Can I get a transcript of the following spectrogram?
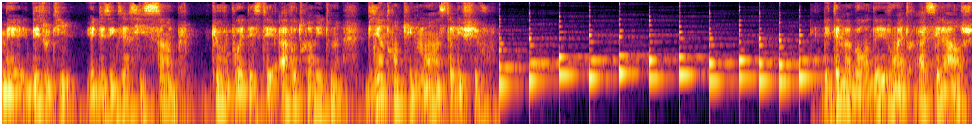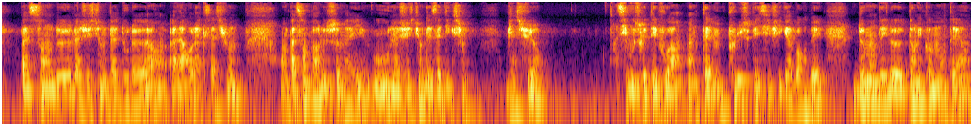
mais des outils et des exercices simples que vous pourrez tester à votre rythme, bien tranquillement installés chez vous. Les thèmes abordés vont être assez larges, passant de la gestion de la douleur à la relaxation, en passant par le sommeil ou la gestion des addictions. Bien sûr, si vous souhaitez voir un thème plus spécifique abordé, demandez-le dans les commentaires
